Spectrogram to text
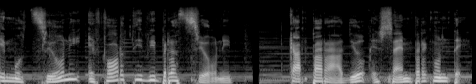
emozioni e forti vibrazioni. K Radio è sempre con te.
